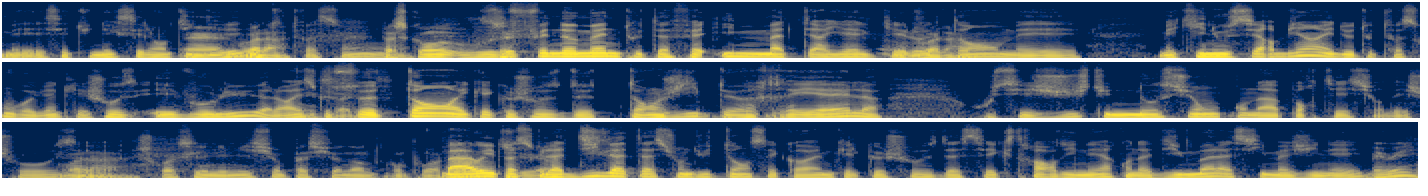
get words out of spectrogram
Mais c'est une excellente idée, voilà. de toute façon. Parce que vous ce êtes phénomène tout à fait immatériel qui est Voilà. le temps, mais, mais qui nous sert bien. Et de toute façon, on voit bien que les choses évoluent. Alors, est-ce que ce temps est quelque chose de tangible, de réel? Ou c'est juste une notion qu'on a apportée sur des choses Voilà, je crois que c'est une émission passionnante qu'on pourra bah faire. oui, parce que là-dessus, la dilatation du temps, c'est quand même quelque chose d'assez extraordinaire qu'on a du mal à s'imaginer. hein. Ben oui.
